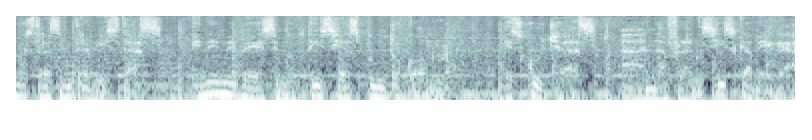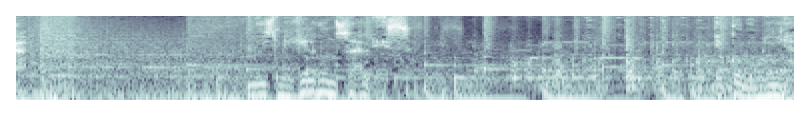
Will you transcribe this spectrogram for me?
Nuestras entrevistas en mbsnoticias.com. Escuchas a Ana Francisca Vega. Luis Miguel González. Economía.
